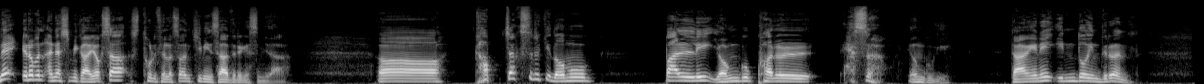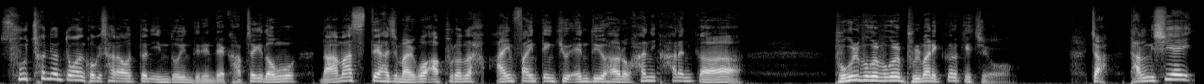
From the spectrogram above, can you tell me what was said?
네, 여러분 안녕하십니까. 역사 스토리텔러 썬킴 인사드리겠습니다. 어, 갑작스럽게 너무 빨리 영국화를 했어요. 영국이. 당연히 인도인들은 수천 년 동안 거기 살아왔던 인도인들인데 갑자기 너무 나마스테 하지 말고 앞으로는 I'm fine, thank you, and you 하라 하니까 부글부글부글 불만이 끓었겠죠. 자, 당시에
